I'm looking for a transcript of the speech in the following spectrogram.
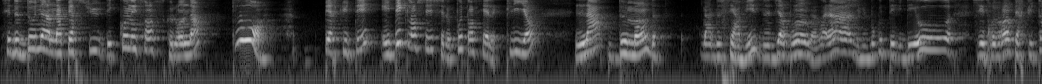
c'est de donner un aperçu des connaissances que l'on a pour percuter et déclencher chez le potentiel client la demande bah, de service, de se dire bon ben voilà, j'ai vu beaucoup de tes vidéos, j'ai trouvé vraiment percutant,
